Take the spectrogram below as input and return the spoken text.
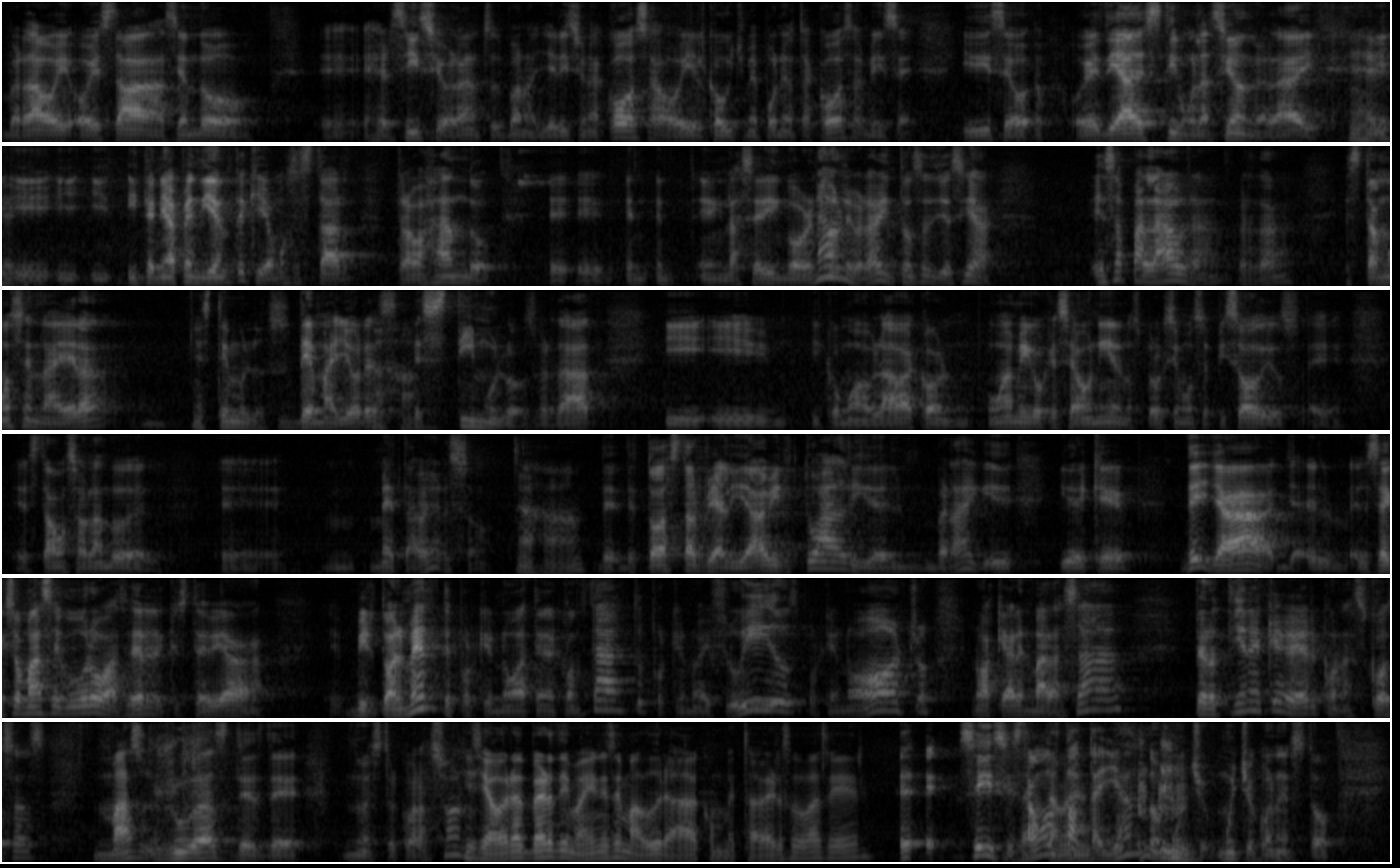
¿verdad? Hoy, hoy estaba haciendo ejercicio, ¿verdad? Entonces, bueno, ayer hice una cosa, hoy el coach me pone otra cosa, me dice, y dice, hoy, es día de estimulación, ¿verdad? Y, y, y, tenía pendiente que íbamos a estar trabajando en, en, en, la serie Ingobernable, ¿verdad? Entonces yo decía, esa palabra, ¿verdad? Estamos en la era estímulos. de mayores estímulos, ¿verdad? Y, como hablaba con un amigo que se va a unir en los próximos episodios, estamos hablando del eh, metaverso, De, toda esta realidad virtual y, del, ¿verdad? y, de que de ya, el, el, sexo más seguro va a ser el que usted vea eh, virtualmente, porque no va a tener contacto, porque no hay fluidos, porque no otro, no va a quedar embarazada, pero tiene que ver con las cosas más rudas desde nuestro corazón. Y si ahora es verde, imagínese madura, ¿ah? con metaverso va a ser. Eh, eh, sí, sí, estamos batallando mucho, mucho con esto.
